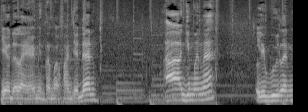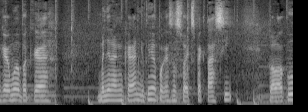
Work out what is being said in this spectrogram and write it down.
ya udahlah ya minta maaf aja. Dan uh, gimana liburan kamu? Apakah menyenangkan gitu ya? Apakah sesuai ekspektasi? Kalau aku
